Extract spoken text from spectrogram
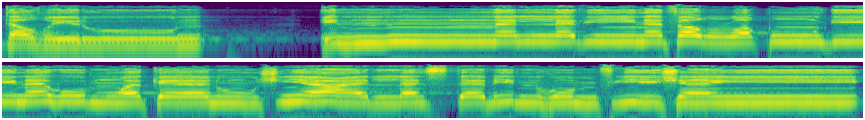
منتظرون إن الذين فرقوا دينهم وكانوا شيعا لست منهم في شيء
